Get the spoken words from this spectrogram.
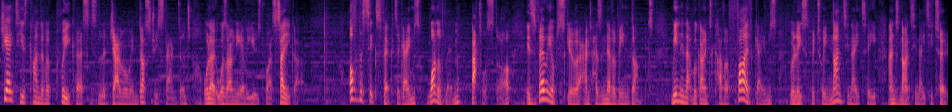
G80 is kind of a precursor to the JAMMA industry standard, although it was only ever used by Sega. Of the six Vector games, one of them, Battlestar, is very obscure and has never been dumped, meaning that we're going to cover five games released between 1980 and 1982.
